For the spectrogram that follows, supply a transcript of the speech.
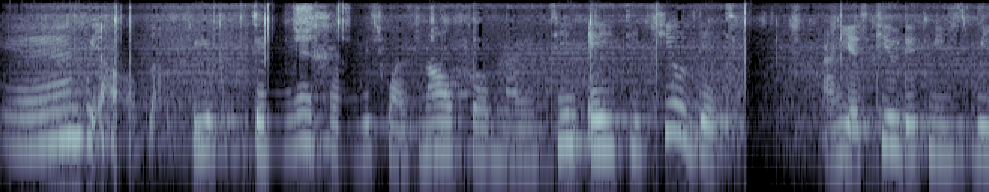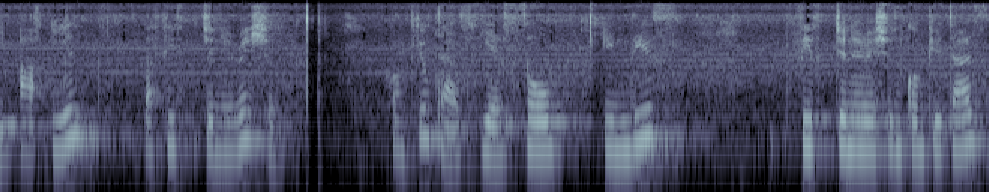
then we have the fifth generation which was now from 1980 till date. And yes till date means we are in the fifth generation. Computers yes. So in this fifth generation computers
